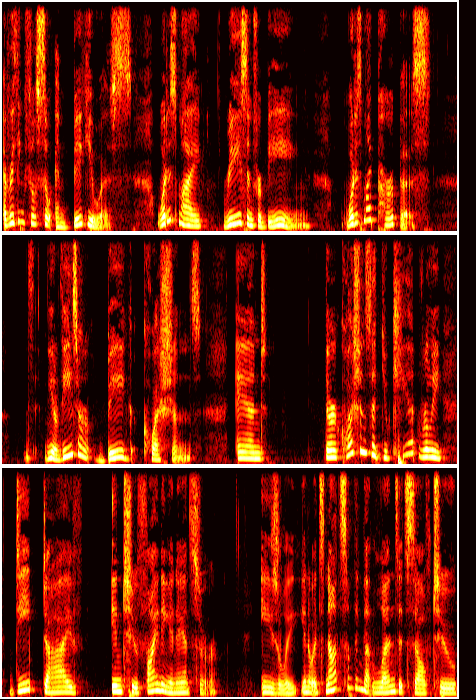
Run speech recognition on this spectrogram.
Everything feels so ambiguous. What is my reason for being? What is my purpose? You know, these are big questions. And there are questions that you can't really deep dive into finding an answer easily. You know, it's not something that lends itself to,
